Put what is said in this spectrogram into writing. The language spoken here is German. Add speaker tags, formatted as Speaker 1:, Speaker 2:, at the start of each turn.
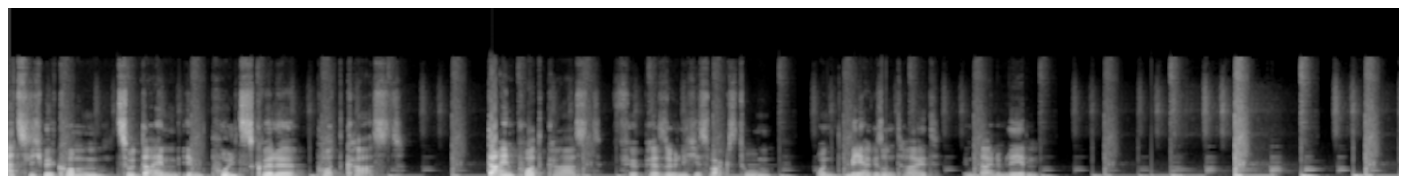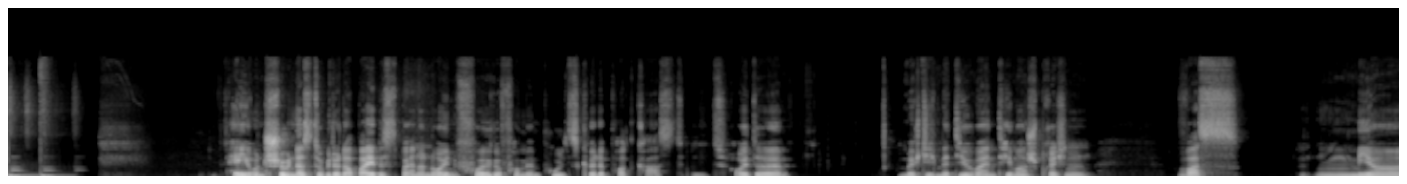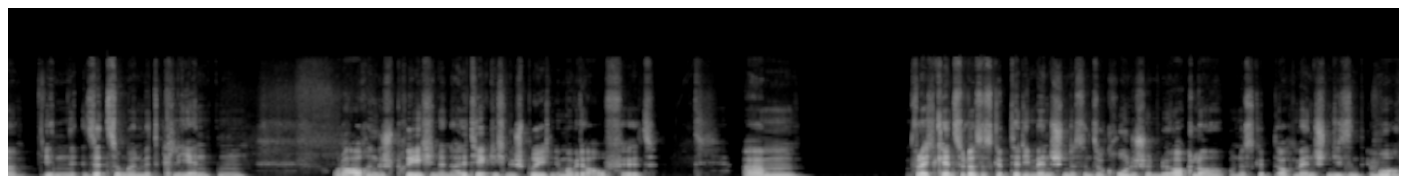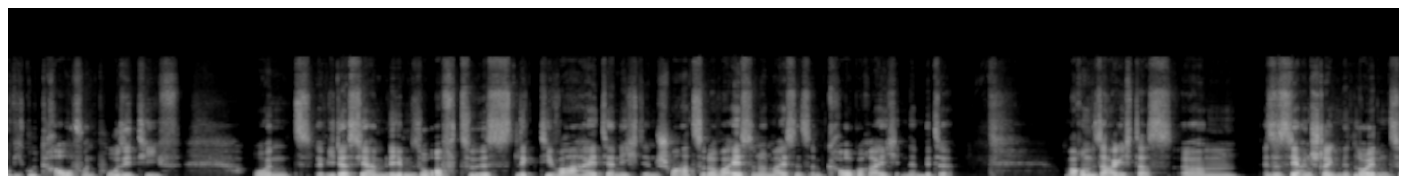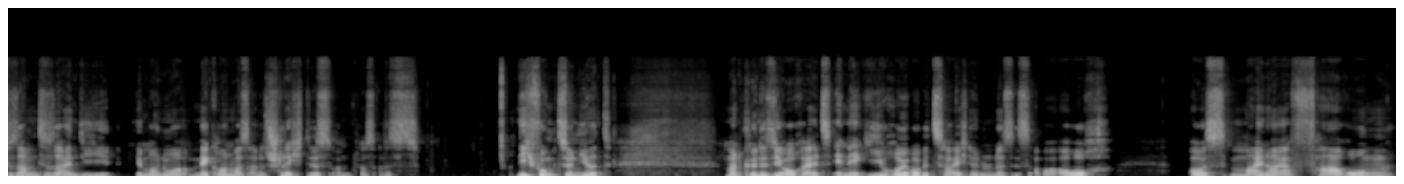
Speaker 1: Herzlich willkommen zu deinem Impulsquelle Podcast. Dein Podcast für persönliches Wachstum und mehr Gesundheit in deinem Leben. Hey und schön, dass du wieder dabei bist bei einer neuen Folge vom Impulsquelle Podcast. Und heute möchte ich mit dir über ein Thema sprechen, was mir in Sitzungen mit Klienten oder auch in Gesprächen, in alltäglichen Gesprächen immer wieder auffällt. Ähm, vielleicht kennst du das, es gibt ja die Menschen, das sind so chronische Nörgler und es gibt auch Menschen, die sind immer irgendwie gut drauf und positiv. Und wie das ja im Leben so oft so ist, liegt die Wahrheit ja nicht in schwarz oder weiß, sondern meistens im Graubereich in der Mitte. Warum sage ich das? Ähm, es ist sehr anstrengend, mit Leuten zusammen zu sein, die immer nur meckern, was alles schlecht ist und was alles nicht funktioniert. Man könnte sie auch als Energieräuber bezeichnen und das ist aber auch aus meiner Erfahrung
